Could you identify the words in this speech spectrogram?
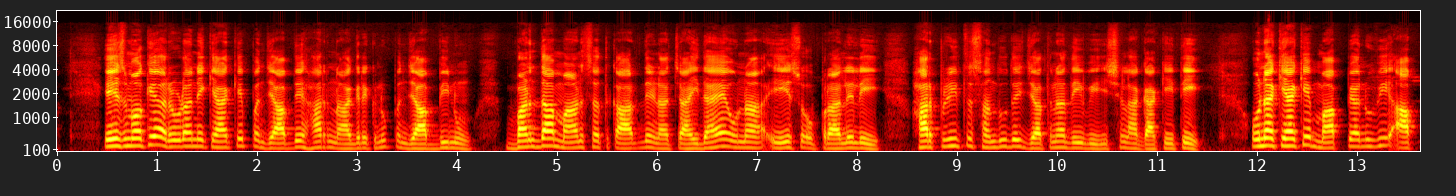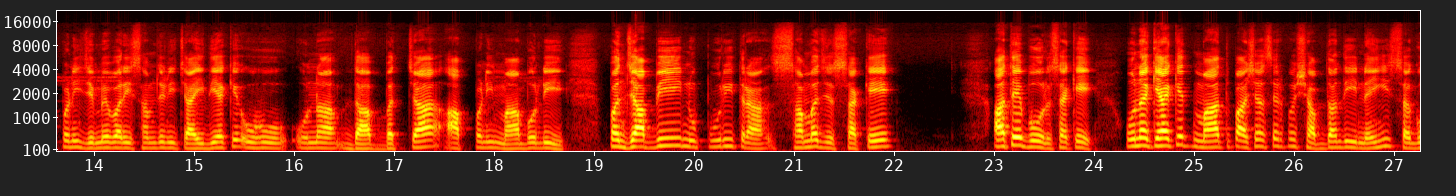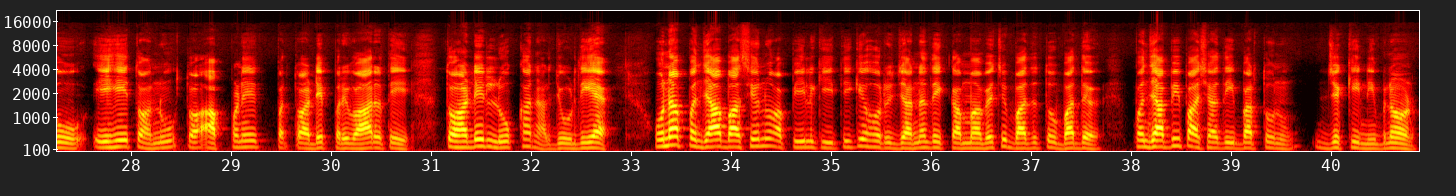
ਇਸ ਮੌਕੇ ਅਰੋੜਾ ਨੇ ਕਿਹਾ ਕਿ ਪੰਜਾਬ ਦੇ ਹਰ ਨਾਗਰਿਕ ਨੂੰ ਪੰਜਾਬੀ ਨੂੰ ਬਣਦਾ ਮਾਣ ਸਤਿਕਾਰ ਦੇਣਾ ਚਾਹੀਦਾ ਹੈ। ਉਹਨਾਂ ਇਸ ਉਪਰਾਲੇ ਲਈ ਹਰਪ੍ਰੀਤ ਸੰਧੂ ਦੇ ਯਤਨਾਂ ਦੀ ਵੀ ਸ਼ਲਾਘਾ ਕੀਤੀ। ਉਹਨਾਂ ਕਿਹਾ ਕਿ ਮਾਪਿਆਂ ਨੂੰ ਵੀ ਆਪਣੀ ਜ਼ਿੰਮੇਵਾਰੀ ਸਮਝਣੀ ਚਾਹੀਦੀ ਹੈ ਕਿ ਉਹ ਉਹਨਾਂ ਦਾ ਬੱਚਾ ਆਪਣੀ ਮਾਂ ਬੋਲੀ ਪੰਜਾਬੀ ਨੂੰ ਪੂਰੀ ਤਰ੍ਹਾਂ ਸਮਝ ਸਕੇ ਅਤੇ ਬੋਲ ਸਕੇ। ਉਹਨਾਂ ਕਿਹਾ ਕਿ ਮਾਤ ਭਾਸ਼ਾ ਸਿਰਫ ਸ਼ਬਦਾਂ ਦੀ ਨਹੀਂ, ਸਗੋਂ ਇਹ ਤੁਹਾਨੂੰ ਤੁ- ਆਪਣੇ ਪ- ਤੁਹਾਡੇ ਪਰਿਵਾਰ ਅਤੇ ਤੁਹਾਡੇ ਲੋਕਾਂ ਨਾਲ ਜੋੜਦੀ ਹੈ। ਉਹਨਾਂ ਪੰਜਾਬ ਵਾਸੀਆਂ ਨੂੰ ਅਪੀਲ ਕੀਤੀ ਕਿ ਉਹ ਰੋਜ਼ਾਨਾ ਦੇ ਕੰਮਾਂ ਵਿੱਚ ਵੱਧ ਤੋਂ ਵੱਧ ਪੰਜਾਬੀ ਭਾਸ਼ਾ ਦੀ ਵਰਤੋਂ ਨੂੰ ਯਕੀਨੀ ਬਣਾਉਣ।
